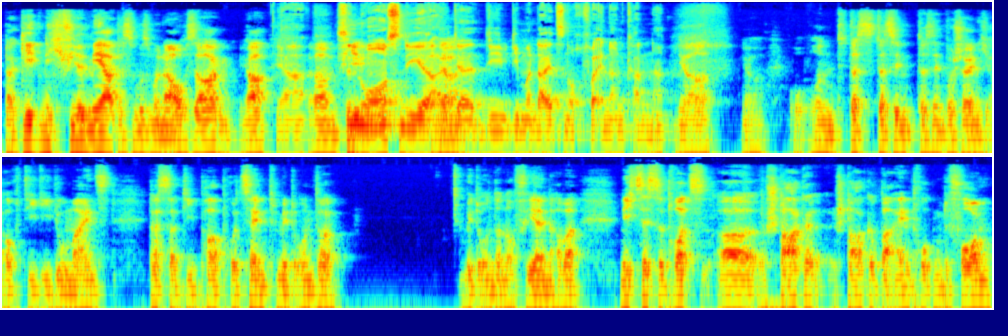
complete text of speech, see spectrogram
da geht nicht viel mehr, das muss man auch sagen. Ja, ja. Ähm, viel, Nuancen, die halt, ja, die, die man da jetzt noch verändern kann. Ne? Ja, ja. Und das, das sind, das sind wahrscheinlich auch die, die du meinst, dass da die paar Prozent mitunter mitunter noch fehlen. Aber nichtsdestotrotz äh, starke, starke, beeindruckende Form.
